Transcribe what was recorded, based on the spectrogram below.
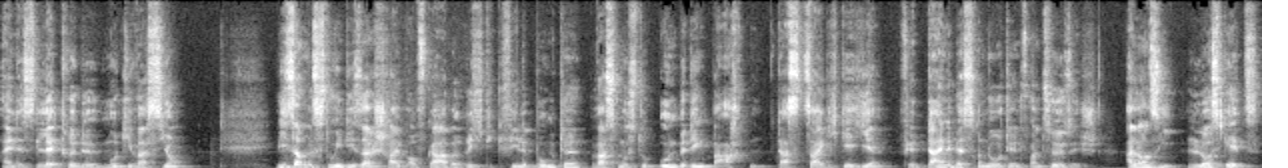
eines Lettre de Motivation. Wie sammelst du in dieser Schreibaufgabe richtig viele Punkte? Was musst du unbedingt beachten? Das zeige ich dir hier für deine bessere Note in Französisch. Allons-y, los geht's!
